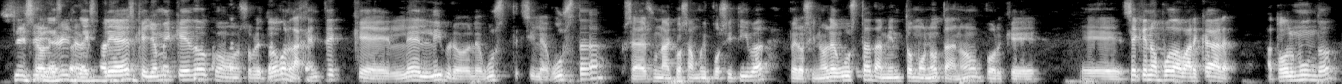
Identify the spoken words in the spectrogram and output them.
Sí, sí, la, historia es que yo me quedo con, sobre todo con la gente que lee el libro, le guste, si le gusta, o sea, es una cosa muy positiva, pero si no le gusta también tomo nota, ¿no? Porque eh, sé que no puedo abarcar a todo el mundo,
